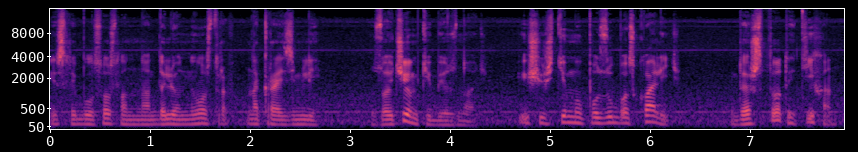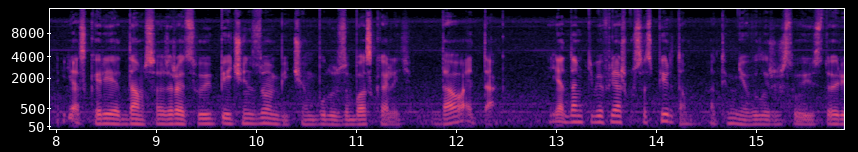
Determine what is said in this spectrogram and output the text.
если был сослан на отдаленный остров на край земли?» «Зачем тебе знать? Ищешь тему по зубоскалить?» «Да что ты, Тихон, я скорее дам сожрать свою печень зомби, чем буду забаскалить. Давай так, я дам тебе фляжку со спиртом, а ты мне выложишь свою историю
